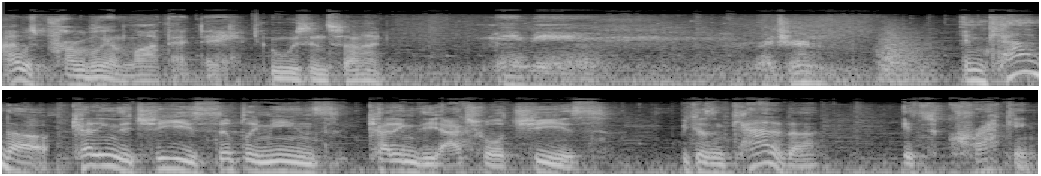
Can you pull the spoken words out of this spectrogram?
I was probably on lot that day. Who was inside? Maybe Richard? In Canada, cutting the cheese simply means cutting the actual cheese. Because in Canada, it's cracking.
